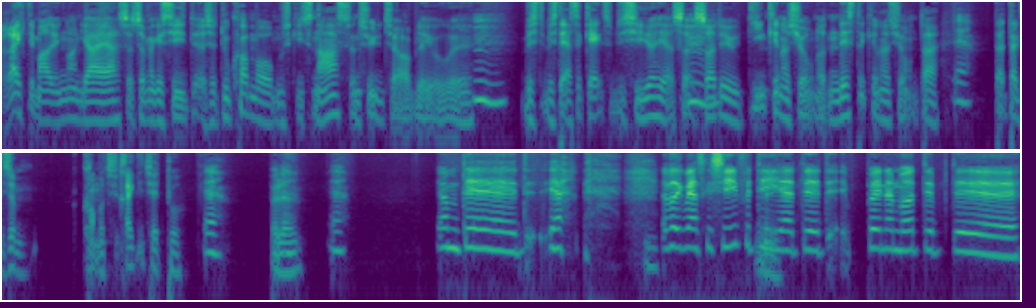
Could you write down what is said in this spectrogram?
rigtig meget yngre, end jeg er, så, så man kan sige, altså du kommer jo måske snart sandsynligt til at opleve, øh, mm. hvis, hvis det er så galt, som de siger her, så, mm. så er det jo din generation og den næste generation, der, ja. der, der ligesom kommer til, rigtig tæt på ja. balladen. Ja. ja. Jamen, det, det ja. Mm. Jeg ved ikke, hvad jeg skal sige, fordi at det, det, på en eller anden måde, det, det,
